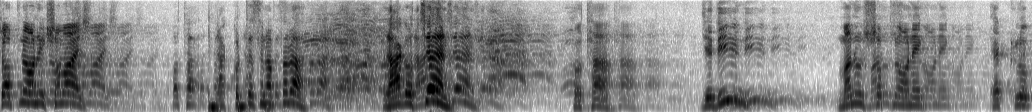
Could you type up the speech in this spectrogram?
স্বপ্নে অনেক সময় রাগ করতেছেন আপনারা? রাগ হচ্ছেন? কথা। যেদিন মানুষ স্বপ্ন অনেক এক লোক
